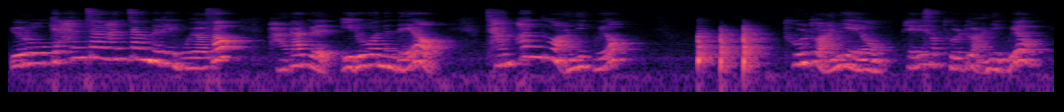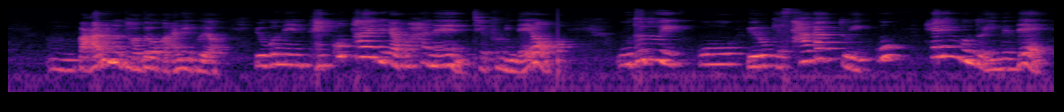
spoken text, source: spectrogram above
이렇게 한 장 한 장들이 모여서 바닥을 이루었는데요. 장판도 아니고요. 돌도 아니에요. 대리석 돌도 아니고요. 음, 마루는 더더욱 아니고요. 요거는 데코 타일이라고 하는 제품인데요. wood도 있고 이렇게 사각도 있고 헤링본도 있는데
